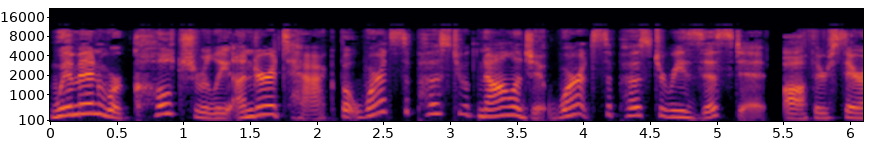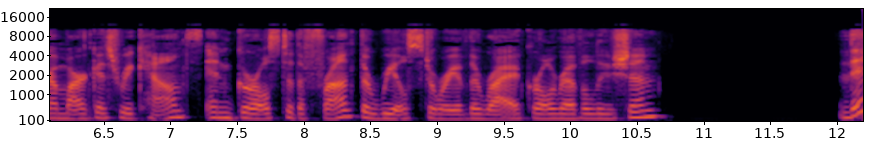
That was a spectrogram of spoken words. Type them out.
Women were culturally under attack, but weren't supposed to acknowledge it, weren't supposed to resist it, author Sara Marcus recounts in Girls to the Front, the real story of the Riot Grrrl Revolution. Then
